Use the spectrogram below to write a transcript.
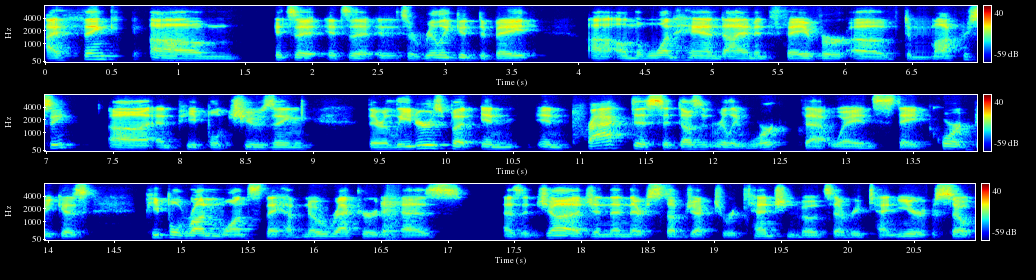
I think um, it's a it's a it's a really good debate. Uh, on the one hand, I am in favor of democracy uh, and people choosing their leaders but in in practice it doesn't really work that way in state court because people run once they have no record as as a judge and then they're subject to retention votes every 10 years. So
